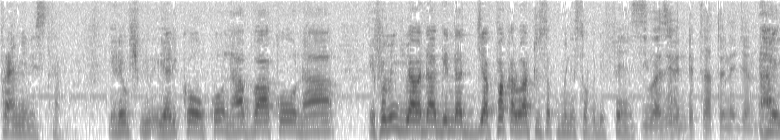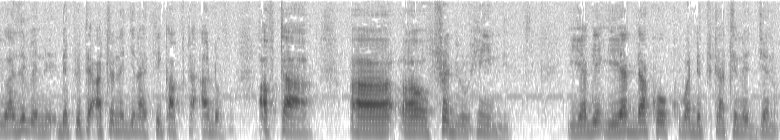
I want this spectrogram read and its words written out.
prime minister. Yali- yaliko okwo n'avaako efo bingi byabadde agenda jja paka lwatuuse ku minister of defense He was even deputy attorney general. he was even deputy attorney general, I think after Adolf, after uh, uh, Fred Ruhindi. yeyaddako yaddako kuba deputy attorney general.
